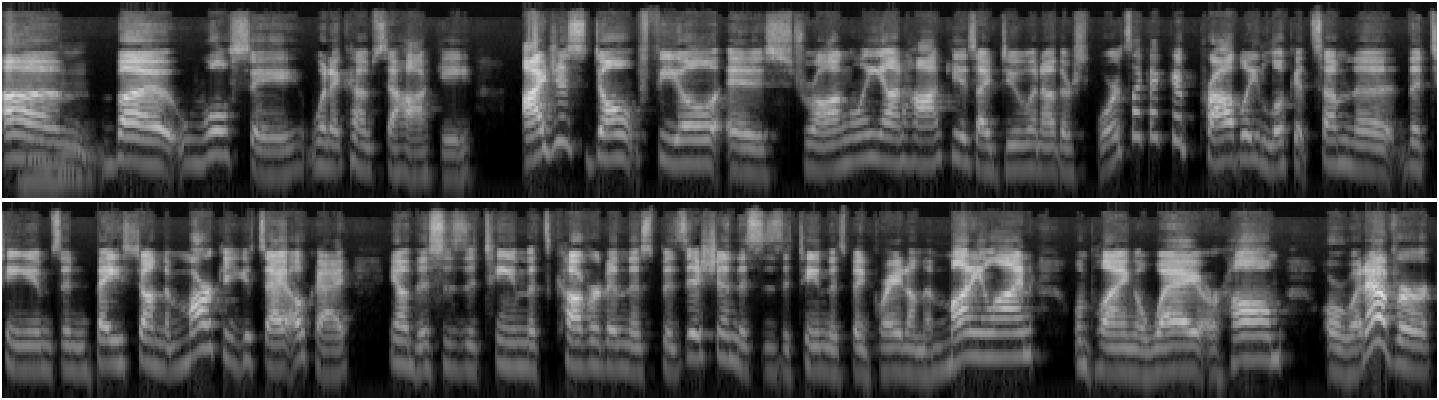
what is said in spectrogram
Um, mm-hmm. But we'll see when it comes to hockey. I just don't feel as strongly on hockey as I do in other sports. Like I could probably look at some of the the teams and based on the market, you could say, okay, you know, this is a team that's covered in this position. This is a team that's been great on the money line when playing away or home or whatever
